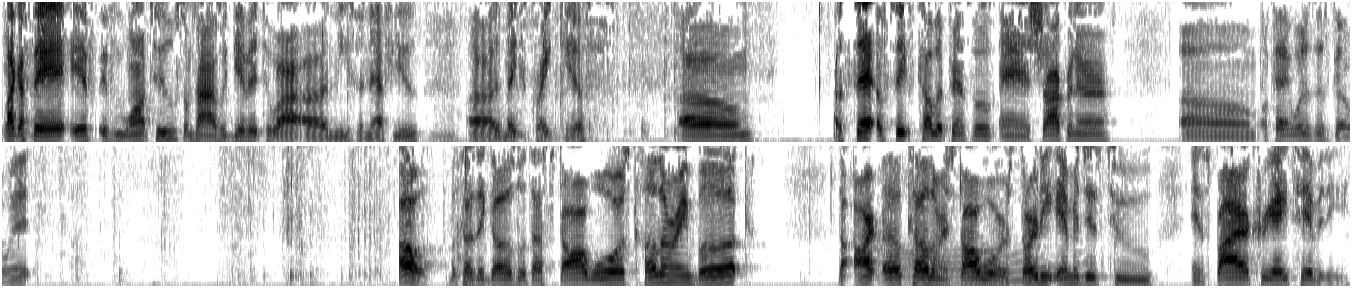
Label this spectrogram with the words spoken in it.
Like I said, if, if we want to, sometimes we give it to our, uh, niece and nephew. Uh, it makes great gifts. Um, a set of six colored pencils and sharpener. Um, okay, what does this go with? Oh, because it goes with a Star Wars coloring book. The Art of Coloring Star Wars 30 images to inspire creativity.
